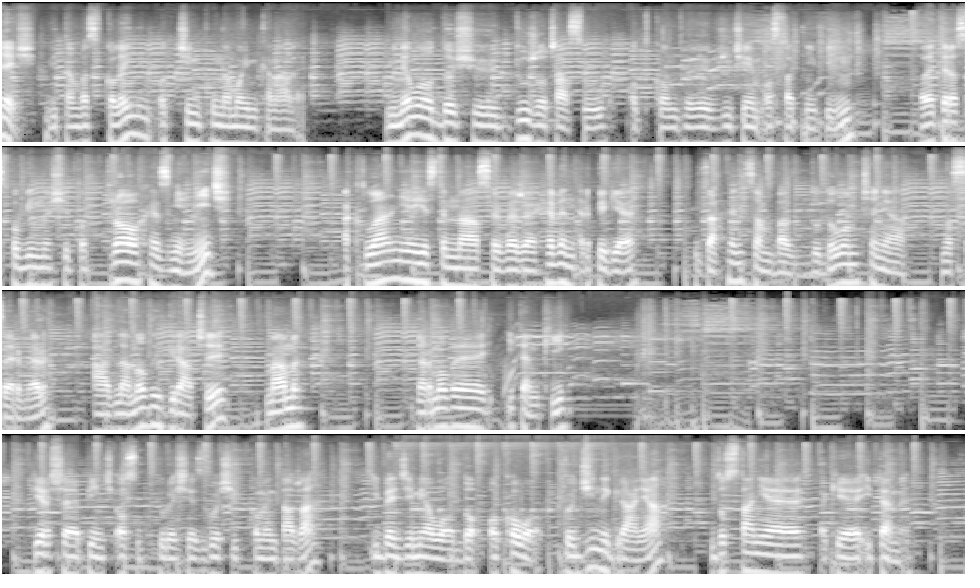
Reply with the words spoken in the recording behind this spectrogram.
Cześć, witam Was w kolejnym odcinku na moim kanale. Minęło dość y, dużo czasu, odkąd y, wrzuciłem ostatni film, ale teraz powinno się to trochę zmienić. Aktualnie jestem na serwerze Heaven RPG. Zachęcam Was do dołączenia na serwer, a dla nowych graczy mam darmowe itemki, pierwsze 5 osób, które się zgłosi w komentarzach i będzie miało do około godziny grania, dostanie takie itemy.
